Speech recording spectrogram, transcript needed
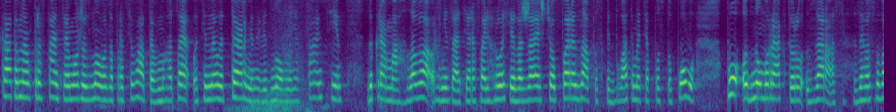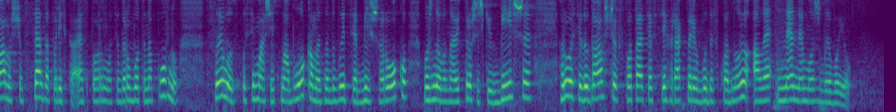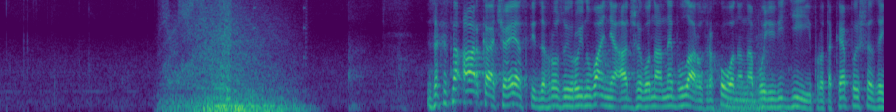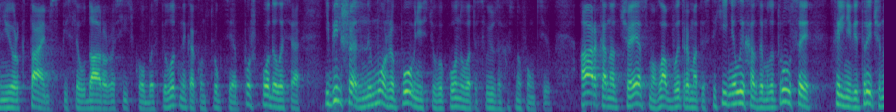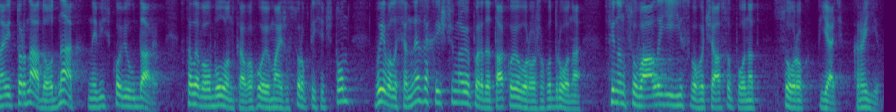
Запорізька атомна електростанція може знову запрацювати. В МАГАТЕ оцінили терміни відновлення станції. Зокрема, глава організації Рафаель Гросі вважає, що перезапуск відбуватиметься поступово по одному реактору за раз. За його словами, щоб вся Запорізька АЕС повернулася до роботи на повну силу з усіма шістьма блоками знадобиться більше року, можливо, навіть трошечки більше. Гросі додав, що експлуатація всіх реакторів буде складною, але не неможливою. Захисна арка ЧАЕС під загрозою руйнування, адже вона не була розрахована на бойові дії. Про таке пише The New York Times. Після удару російського безпілотника конструкція пошкодилася і більше не може повністю виконувати свою захисну функцію. Арка над ЧАЕС могла б витримати стихійні лиха, землетруси, сильні вітри чи навіть торнадо. Однак не військові удари. Сталева оболонка вагою майже 40 тисяч тонн виявилася незахищеною перед атакою ворожого дрона. Фінансували її свого часу понад 45 країн.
